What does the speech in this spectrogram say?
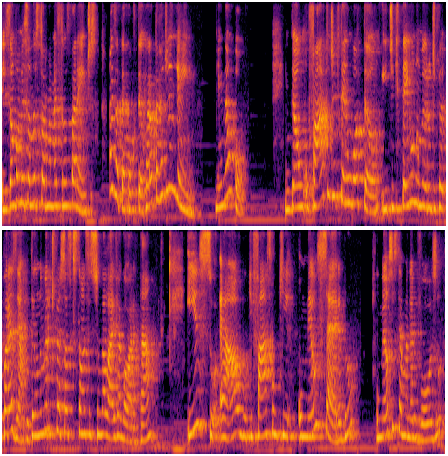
eles estão começando a se tornar mais transparentes. Mas até pouco tempo era terra de ninguém, ainda é um pouco. Então, o fato de que tem um botão e de que tem um número de. Por exemplo, tem um número de pessoas que estão assistindo a live agora, tá? Isso é algo que faz com que o meu cérebro, o meu sistema nervoso,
